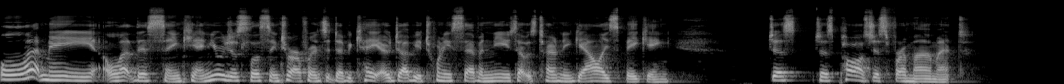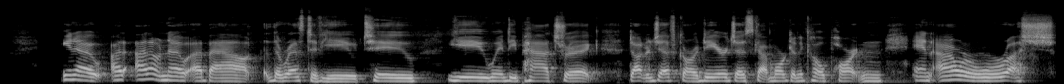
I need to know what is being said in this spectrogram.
Let me let this sink in. You were just listening to our friends at WKOW 27 News. That was Tony Galli speaking. Just, just pause just for a moment. You know, I, I don't know about the rest of you, to you, Wendy Patrick, Dr. Jeff Gardere, Joe Scott Morgan, Nicole Partin, and our rush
